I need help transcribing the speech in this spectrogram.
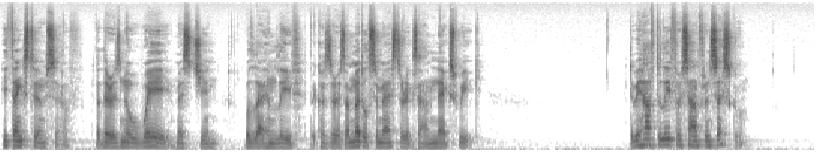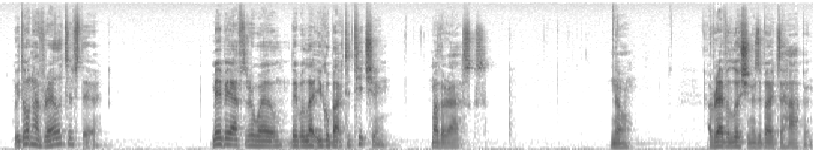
He thinks to himself that there is no way Miss Jean will let him leave because there is a middle semester exam next week. Do we have to leave for San Francisco? We don't have relatives there. Maybe after a while they will let you go back to teaching, Mother asks. No. A revolution is about to happen,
